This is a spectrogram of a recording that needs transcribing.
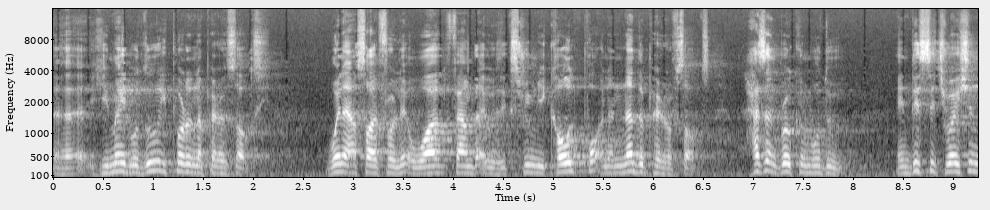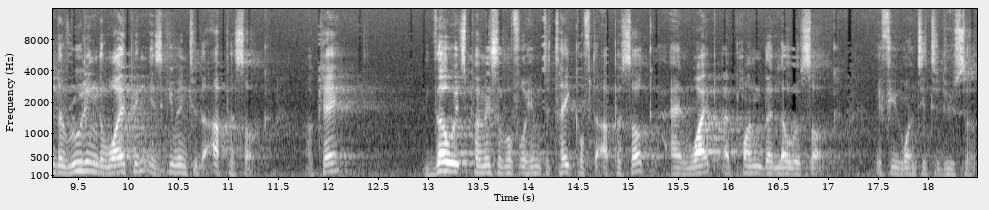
uh, he made wudu, he put on a pair of socks. Went outside for a little while, found that it was extremely cold, put on another pair of socks hasn't broken wudu. In this situation, the ruling, the wiping is given to the upper sock, okay? Though it's permissible for him to take off the upper sock and wipe upon the lower sock if he wanted to do so.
